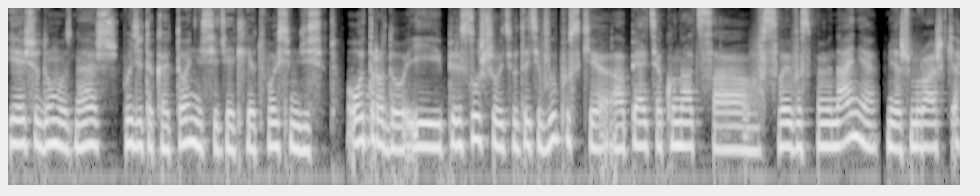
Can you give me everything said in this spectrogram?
Я еще думаю, знаешь, будет такая Тоня сидеть лет 80 от роду и переслушивать вот эти выпуски, опять окунаться в свои воспоминания. У меня аж мурашки.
